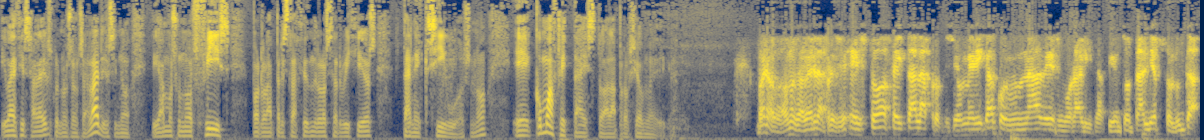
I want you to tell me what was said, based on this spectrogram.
iba a decir salarios, pues no son salarios, sino digamos unos fees por la prestación de los servicios tan exiguos, ¿no? Eh, ¿Cómo afecta esto a la profesión médica? Bueno, vamos a ver, esto afecta a la profesión médica con una desmoralización total y absoluta,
